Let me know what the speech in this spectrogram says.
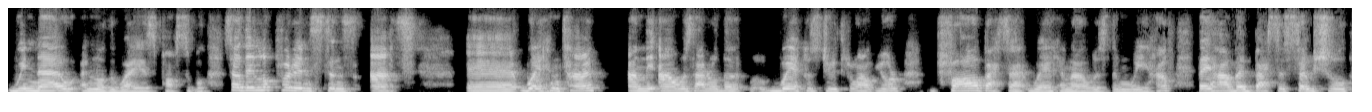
we know another way is possible. So they look, for instance, at uh, working time and the hours that other workers do throughout Europe, far better working hours than we have. They have a better social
